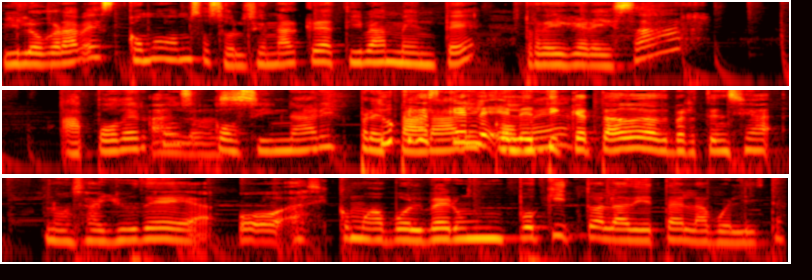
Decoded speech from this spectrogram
Y lo grave es cómo vamos a solucionar creativamente, regresar a poder A co- los- cocinar y ¿Tú crees preparar. que el, etiquetado de advertencia nos ayude a- o así como a volver un poquito a la dieta de la abuelita?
